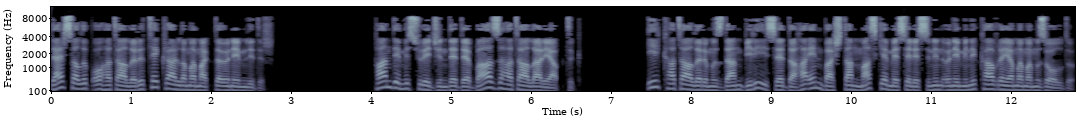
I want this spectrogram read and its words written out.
ders alıp o hataları tekrarlamamak da önemlidir. Pandemi sürecinde de bazı hatalar yaptık. İlk hatalarımızdan biri ise daha en baştan maske meselesinin önemini kavrayamamamız oldu.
